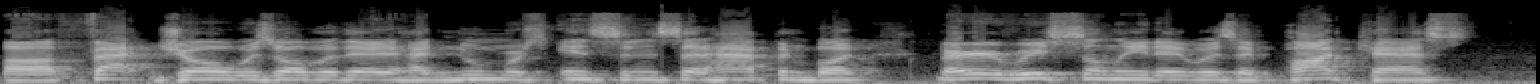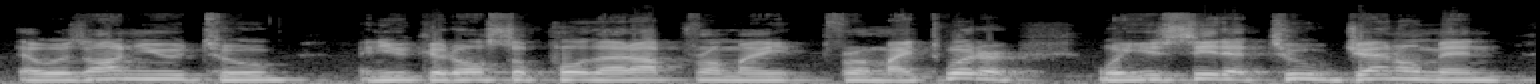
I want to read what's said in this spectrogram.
Uh, Fat Joe was over there. Had numerous incidents that happened, but very recently there was a podcast that was on YouTube, and you could also pull that up from my from my Twitter, where you see that two gentlemen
